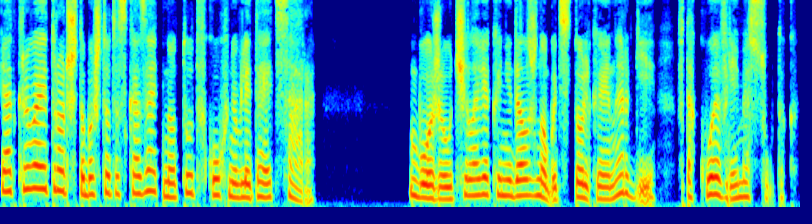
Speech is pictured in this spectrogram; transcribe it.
и открывает рот, чтобы что-то сказать, но тут в кухню влетает Сара. Боже, у человека не должно быть столько энергии в такое время суток.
